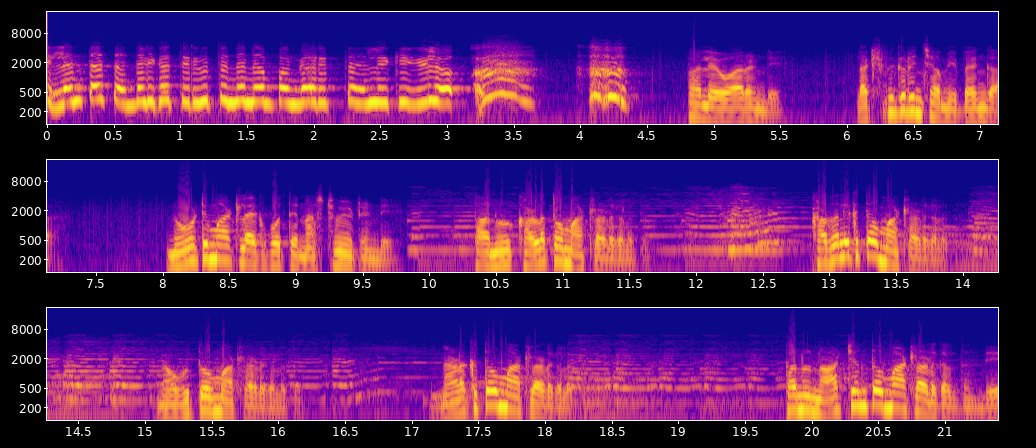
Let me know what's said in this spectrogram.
ఇల్లంతా సందడిగా తిరుగుతున్న నా బంగారు తల్లికి. భలే వారండి. లక్ష్మి గురించా మీ బెంగ? నోటి మాట లేకపోతే నష్టం ఏమిటండి తాను కళ్ళతో మాట్లాడగలదు. కదలికతో మాట్లాడగలదు. నవ్వుతో మాట్లాడగలదు. నడకతో మాట్లాడగలదు. తను నాట్యంతో మాట్లాడగలదండి.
